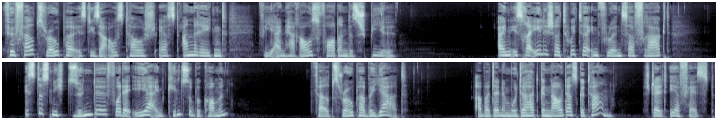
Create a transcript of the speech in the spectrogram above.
Für Phelps Roper ist dieser Austausch erst anregend wie ein herausforderndes Spiel. Ein israelischer Twitter-Influencer fragt, ist es nicht Sünde, vor der Ehe ein Kind zu bekommen? Phelps Roper bejaht. Aber deine Mutter hat genau das getan, stellt er fest.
